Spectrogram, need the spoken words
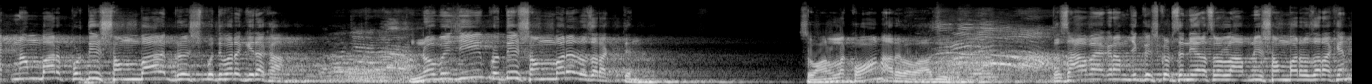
এক নাম্বার, প্রতি সোমবার বৃহস্পতিবারে কি রাখা? নবীজি প্রতি সোমবারে রোজা রাখতেন। সোহানাল্লাহ কন? আরে বাবা, আজি। তো সাহাবা একরাম জিজ্ঞেস করছেন, ইয়া আপনি সোমবার রোজা রাখেন?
